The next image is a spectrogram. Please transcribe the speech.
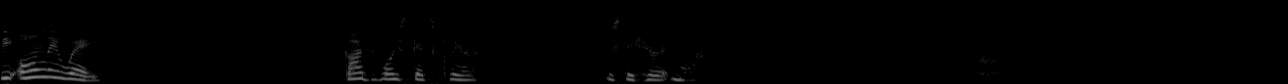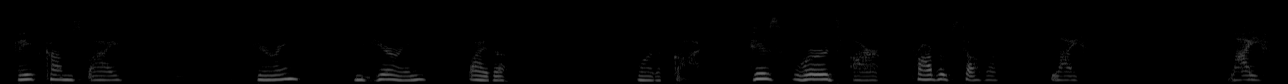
The only way God's voice gets clearer is to hear it more. Faith comes by hearing, and hearing by the Word of God. His words are, Proverbs tells us, life, life,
